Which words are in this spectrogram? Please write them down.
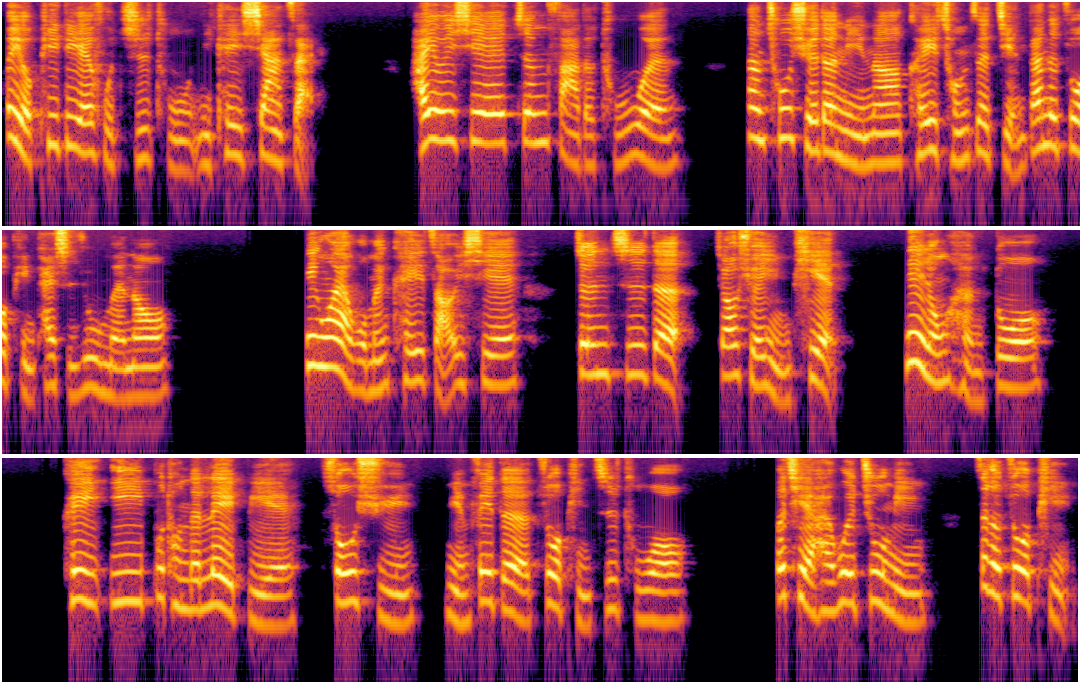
会有 PDF 织图，你可以下载，还有一些针法的图文，让初学的你呢，可以从这简单的作品开始入门哦。另外，我们可以找一些针织的教学影片，内容很多，可以依不同的类别搜寻免费的作品织图哦，而且还会注明这个作品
